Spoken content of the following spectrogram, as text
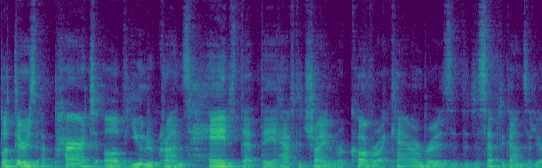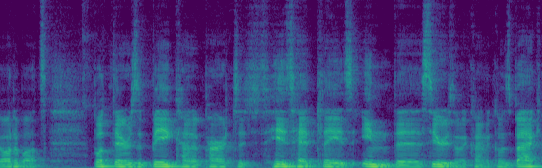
But there's a part of Unicron's head that they have to try and recover. I can't remember is it the Decepticons or the Autobots, but there's a big kind of part that his head plays in the series when it kind of comes back.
